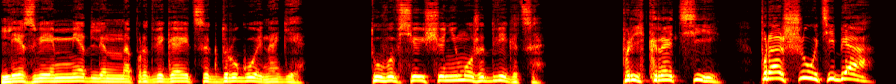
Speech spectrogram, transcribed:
Лезвие медленно продвигается к другой ноге. Тува все еще не может двигаться. «Прекрати! Прошу тебя!»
